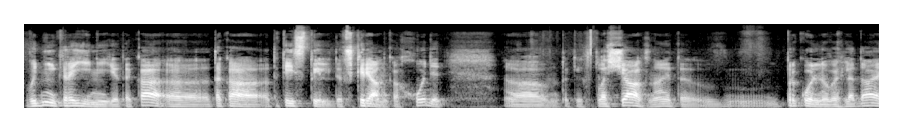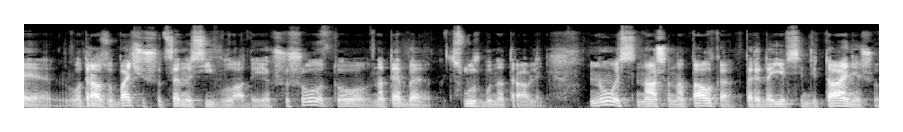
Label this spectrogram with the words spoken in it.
В одній країні є така, е, така, такий стиль, де в шкірянках ходять. Е, Таких плащах, знаєте, прикольно виглядає. Одразу бачиш, що це носій влади. Якщо що, то на тебе службу натравлять. Ну, ось наша Наталка передає всім вітання, що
